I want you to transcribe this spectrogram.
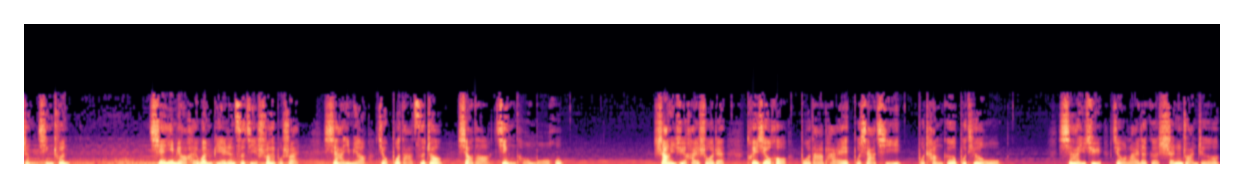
正青春。前一秒还问别人自己帅不帅，下一秒就不打自招，笑到镜头模糊。上一句还说着退休后不打牌、不下棋、不唱歌、不跳舞，下一句就来了个神转折，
